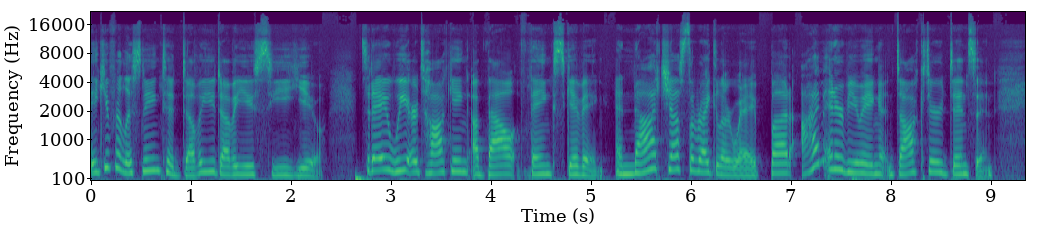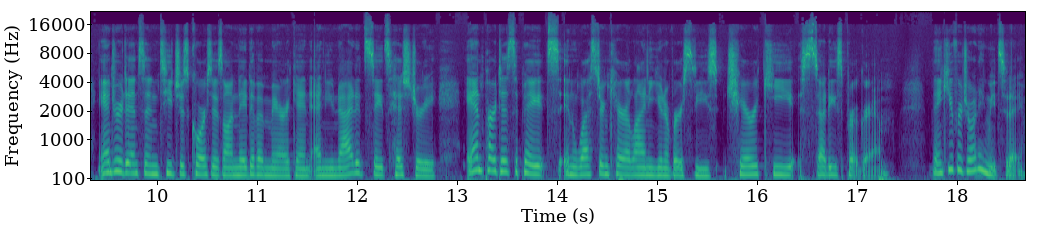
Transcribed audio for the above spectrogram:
Thank you for listening to WWCU. Today we are talking about Thanksgiving and not just the regular way, but I'm interviewing Dr. Denson. Andrew Denson teaches courses on Native American and United States history and participates in Western Carolina University's Cherokee Studies program. Thank you for joining me today.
